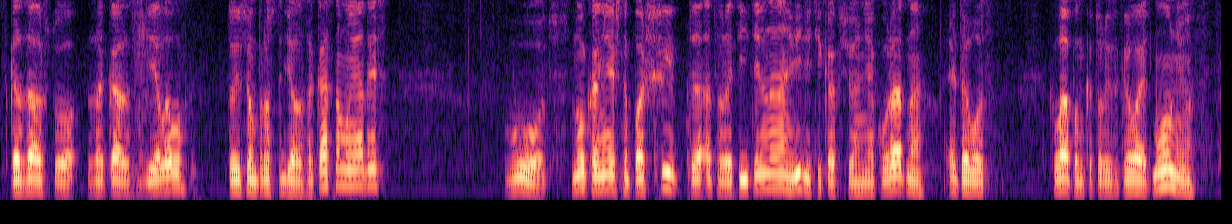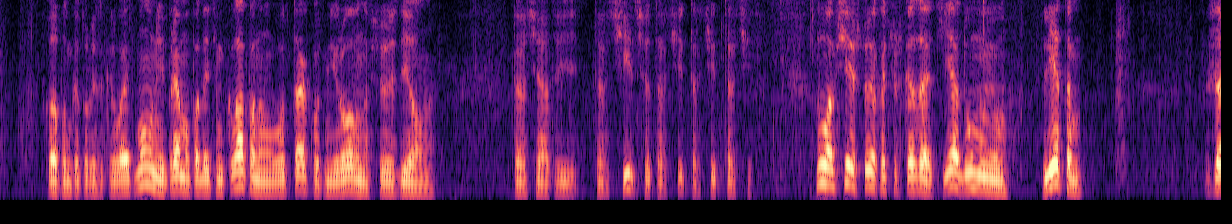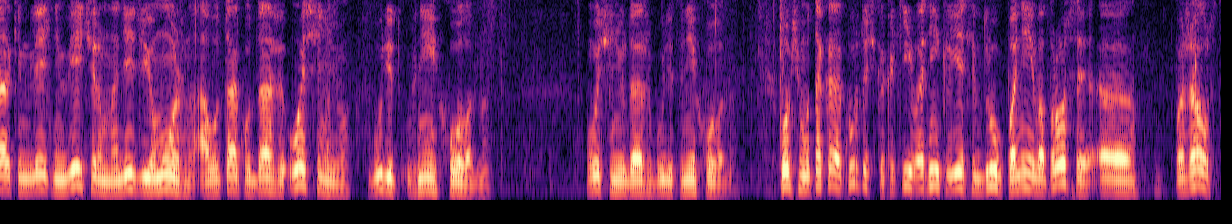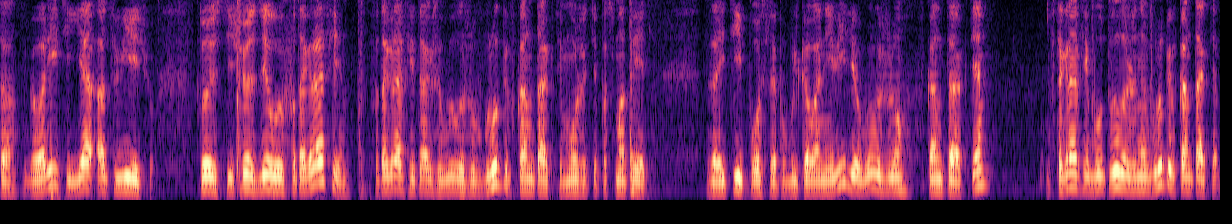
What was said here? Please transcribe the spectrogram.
сказал, что заказ сделал. То есть он просто делал заказ на мой адрес. Вот. Ну, конечно, пошито отвратительно. Видите, как все неаккуратно. Это вот клапан, который закрывает молнию клапан, который закрывает молнию. И прямо под этим клапаном вот так вот неровно все сделано. Торчат, видите, торчит все, торчит, торчит, торчит. Ну, вообще, что я хочу сказать. Я думаю, летом, жарким летним вечером надеть ее можно. А вот так вот даже осенью будет в ней холодно. Осенью даже будет в ней холодно. В общем, вот такая курточка. Какие возникли, если вдруг по ней вопросы, э, пожалуйста, говорите, я отвечу. То есть еще сделаю фотографии. Фотографии также выложу в группе ВКонтакте. Можете посмотреть, зайти после опубликования видео. Выложу ВКонтакте. Фотографии будут выложены в группе ВКонтакте.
